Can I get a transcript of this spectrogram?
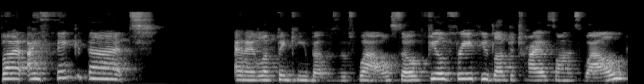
But I think that, and I love thinking about this as well. So feel free if you'd love to try this on as well,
